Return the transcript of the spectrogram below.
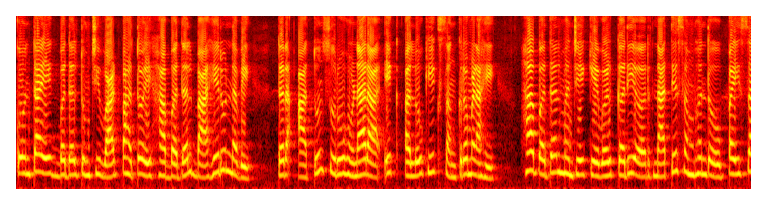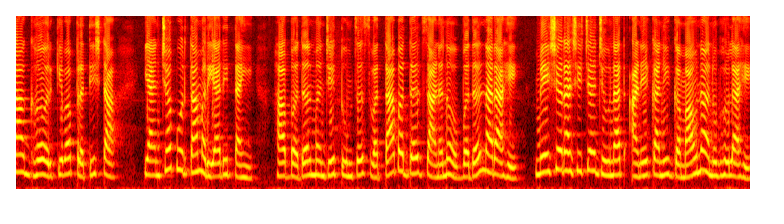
कोणता एक बदल तुमची वाट पाहतोय हा बदल बाहेरून नव्हे तर आतून सुरू होणारा एक अलौकिक संक्रमण आहे. हा बदल म्हणजे केवळ करिअर नातेसंबंध पैसा घर किंवा प्रतिष्ठा यांच्यापुरता मर्यादित नाही. हा बदल म्हणजे तुमचं स्वतःबद्दल जाणणं बदलणार आहे. मेष राशीच्या जीवनात अनेकांनी गमावणं अनुभवलं आहे.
